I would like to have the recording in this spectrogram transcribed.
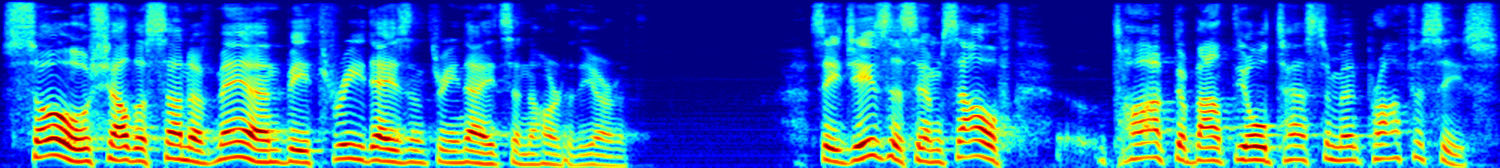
so shall the Son of Man be three days and three nights in the heart of the earth. See, Jesus himself talked about the Old Testament prophecies.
